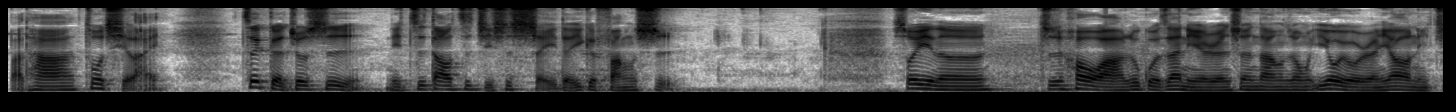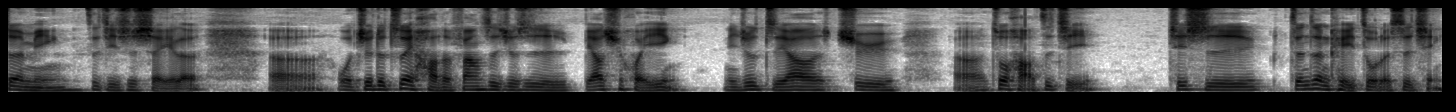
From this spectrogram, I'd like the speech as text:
把它做起来，这个就是你知道自己是谁的一个方式。所以呢。之后啊，如果在你的人生当中又有人要你证明自己是谁了，呃，我觉得最好的方式就是不要去回应，你就只要去呃做好自己，其实真正可以做的事情。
